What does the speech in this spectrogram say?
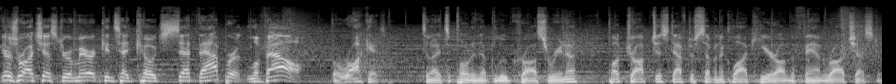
There's Rochester Americans head coach Seth Appert, Laval, the Rocket. Tonight's opponent at Blue Cross Arena. Puck drop just after 7 o'clock here on the fan Rochester.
